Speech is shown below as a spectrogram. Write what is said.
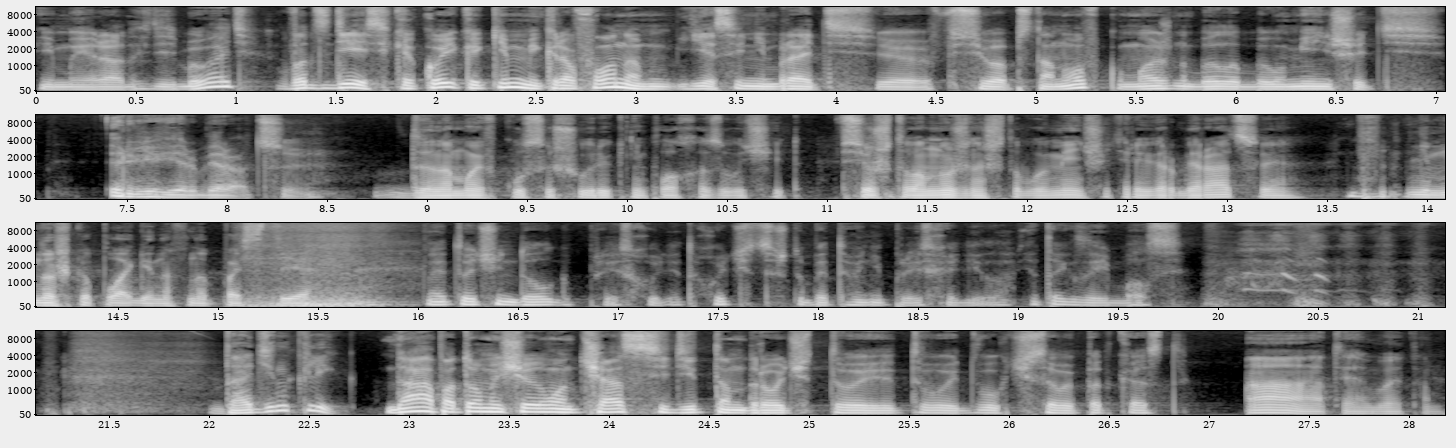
и мы рады здесь бывать. Вот здесь какой, каким микрофоном, если не брать э, всю обстановку, можно было бы уменьшить реверберацию? Да, на мой вкус и Шурик неплохо звучит. Все, что вам нужно, чтобы уменьшить реверберацию, немножко плагинов на посте. Но это очень долго происходит. Хочется, чтобы этого не происходило. Я так заебался. Да один клик. Да, а потом еще он час сидит там, дрочит твой, твой двухчасовой подкаст. А, ты об этом.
